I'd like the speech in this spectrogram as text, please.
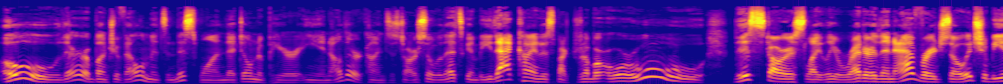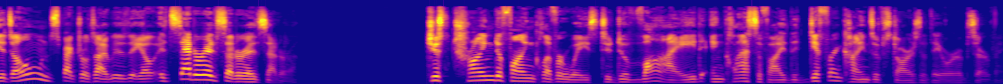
oh, there are a bunch of elements in this one that don't appear in other kinds of stars, so that's going to be that kind of spectral type. Or, or, ooh, this star is slightly redder than average, so it should be its own spectral type, you know, et cetera, et cetera, et cetera. Just trying to find clever ways to divide and classify the different kinds of stars that they were observing.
